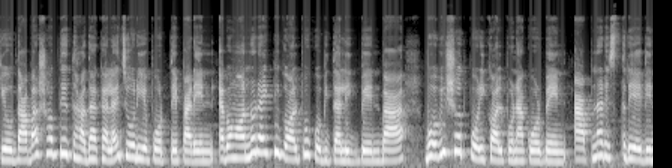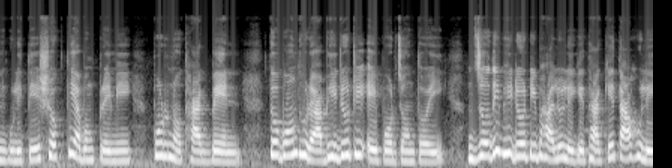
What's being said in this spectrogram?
কেউ দাবা শব্দের ধাঁধা খেলায় জড়িয়ে পড়তে পারেন এবং অন্যরা একটি গল্প, কবিতা লিখবেন বা ভবিষ্যৎ পরিকল্পনা করবেন। আপনার স্ত্রী এই দিনগুলিতে শক্তি এবং প্রেমে পূর্ণ থাকবেন। তো বন্ধুরা, ভিডিওটি এই পর্যন্তই। যদি ভিডিওটি ভালো লেগে থাকে, তাহলে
